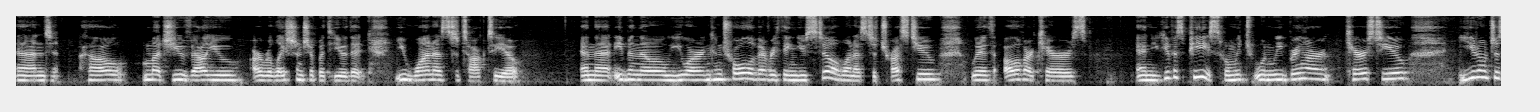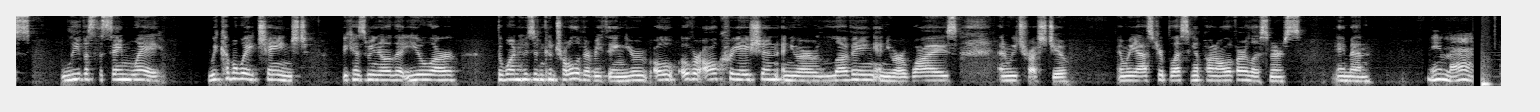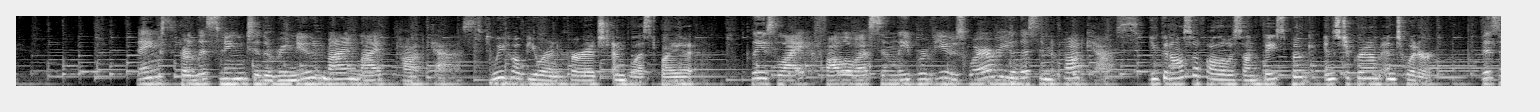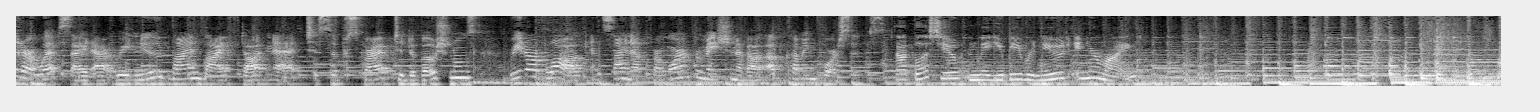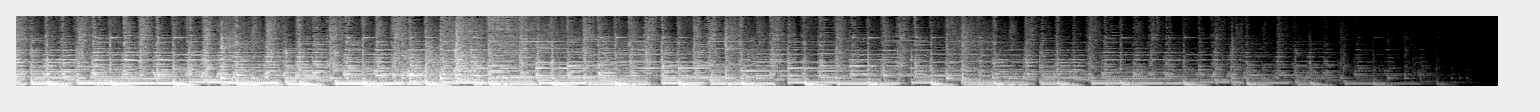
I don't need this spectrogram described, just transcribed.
and how much you value our relationship with you, that you want us to talk to you. And that even though you are in control of everything, you still want us to trust you with all of our cares. And you give us peace when we when we bring our cares to you. You don't just leave us the same way. We come away changed because we know that you are the one who's in control of everything. You're over all creation and you are loving and you are wise and we trust you. And we ask your blessing upon all of our listeners. Amen. Amen. Thanks for listening to the Renewed Mind Life podcast. We hope you are encouraged and blessed by it. Please like, follow us, and leave reviews wherever you listen to podcasts. You can also follow us on Facebook, Instagram, and Twitter. Visit our website at renewedmindlife.net to subscribe to devotionals, read our blog, and sign up for more information about upcoming courses. God bless you, and may you be renewed in your mind.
